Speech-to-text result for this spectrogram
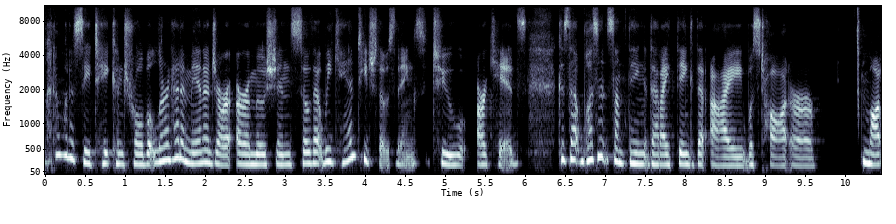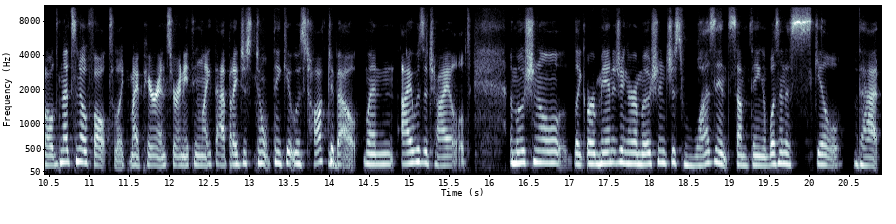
I don't want to say take control, but learn how to manage our, our emotions so that we can teach those things to our kids. Because that wasn't something that I think that I was taught or modeled. And that's no fault to like my parents or anything like that. But I just don't think it was talked mm-hmm. about when I was a child. Emotional, like, or managing our emotions just wasn't something, it wasn't a skill that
